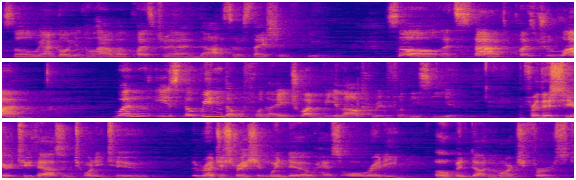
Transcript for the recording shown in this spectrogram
So we are going to have a question and answer session here. So let's start. Question one. When is the window for the H-1B lottery for this year? For this year, 2022, the registration window has already opened on March 1st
